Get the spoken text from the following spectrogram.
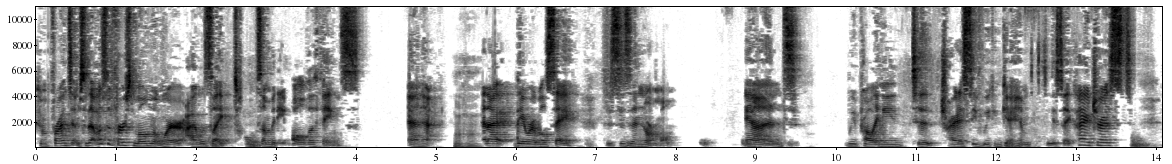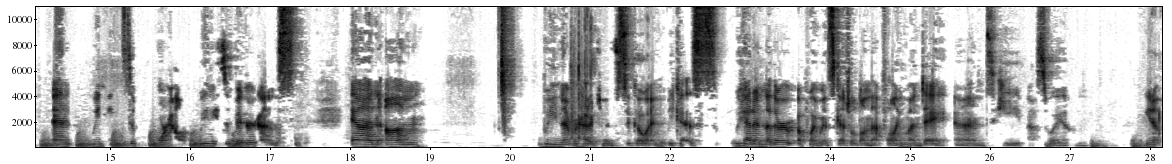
confront him. So that was the first moment where I was like told somebody all the things, and mm-hmm. and I they were able to say this isn't normal, and we probably need to try to see if we can get him to see a psychiatrist, and we need some more help. We need some bigger guns, and um, we never had a chance to go in because we had another appointment scheduled on that following Monday, and he passed away on you know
